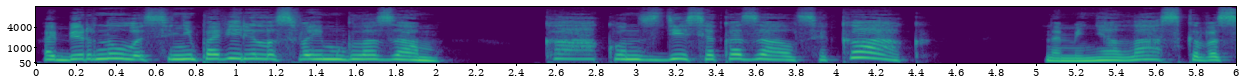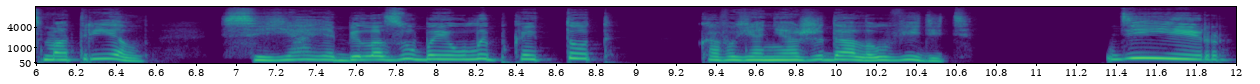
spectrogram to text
обернулась и не поверила своим глазам. Как он здесь оказался? Как? На меня ласково смотрел, сияя белозубой улыбкой тот, кого я не ожидала увидеть. «Дир!»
